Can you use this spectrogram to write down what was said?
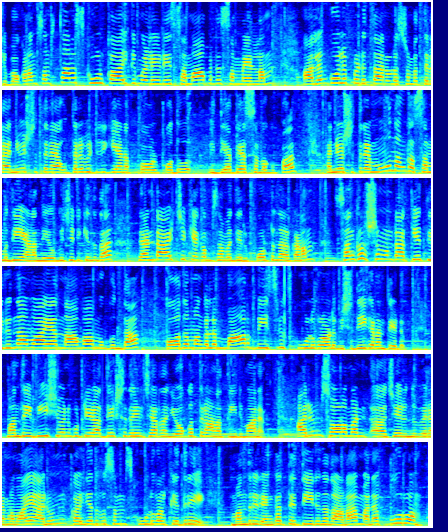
ക്ക് പോകണം സംസ്ഥാന സ്കൂൾ കായികമേളയുടെ സമാപന സമ്മേളനം അലങ്കോലപ്പെടുത്താനുള്ള ശ്രമത്തിൽ അന്വേഷണത്തിന് ഉത്തരവിട്ടിരിക്കുകയാണ് ഇപ്പോൾ പൊതുവിദ്യാഭ്യാസ വകുപ്പ്. അന്വേഷണത്തിന് മൂന്നംഗ സമിതിയാണ് നിയോഗിച്ചിരിക്കുന്നത്. രണ്ടാഴ്ചയ്ക്കകം സമിതി റിപ്പോർട്ട് നൽകണം. സംഘർഷമുണ്ടാക്കിയ തിരുനാവായ നാവാമുകുന്ദ കോതമംഗലം ബാർ ബീസിൽ സ്കൂളുകളോട് വിശദീകരണം തേടും. മന്ത്രി വി. ശിവൻകുട്ടിയുടെ അധ്യക്ഷതയിൽ ചേർന്ന യോഗത്തിലാണ് തീരുമാനം. അരുൺ സോളമൻ ചേരുന്ന വിവരങ്ങളുമായി. അരുൺ കഴിഞ്ഞ ദിവസം സ്കൂളുകൾക്കെതിരെ മന്ത്രി രംഗത്തെത്തിയിരുന്നതാണ്. മനഃപൂർവം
